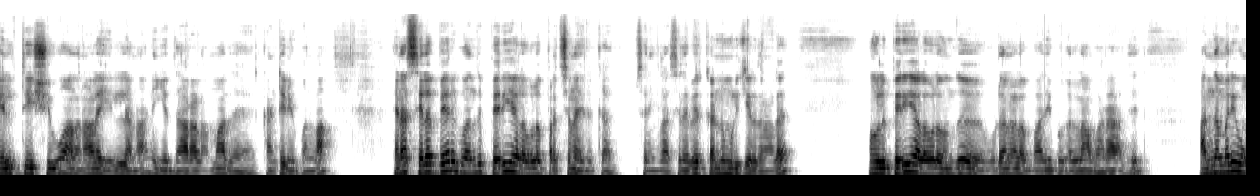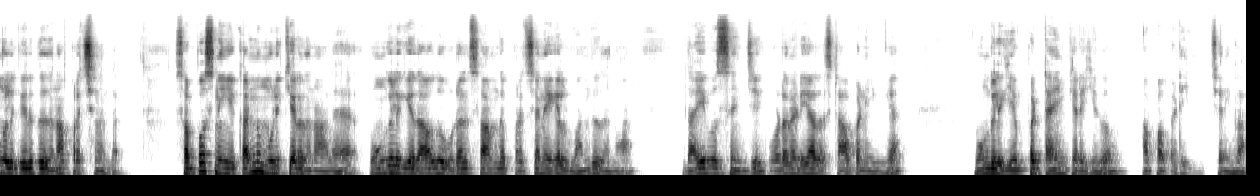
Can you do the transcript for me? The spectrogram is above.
ஹெல்த் இஷ்யூவும் அதனால் இல்லைன்னா நீங்கள் தாராளமாக அதை கண்டினியூ பண்ணலாம். ஏன்னா சில பேருக்கு வந்து பெரிய அளவில் பிரச்சனை இருக்காது சரிங்களா? சில பேர் கண்ணு முழிக்கிறதுனால உங்களுக்கு பெரிய அளவில் வந்து உடல்நல பாதிப்புகள்லாம் வராது. அந்த மாதிரி உங்களுக்கு இருந்ததுன்னா பிரச்சனை இல்லை. சப்போஸ் நீங்கள் கண்ணு முழிக்கிறதுனால உங்களுக்கு ஏதாவது உடல் சார்ந்த பிரச்சனைகள் வந்ததுன்னா தயவு செஞ்சு உடனடியாக அதை ஸ்டாப் பண்ணிக்கங்க. உங்களுக்கு எப்போ டைம் கிடைக்குதோ அப்போ படிங்க சரிங்களா?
